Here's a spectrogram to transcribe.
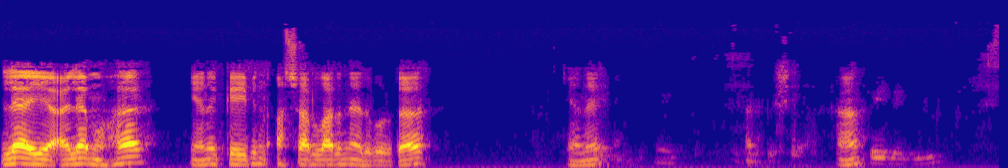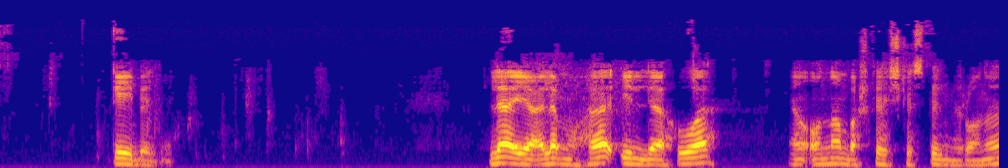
La ya'lamuha, yəni qeybin açarları nədir burada? Yəni hər bir şey. Hə? Qeyb elmi. La ya'lamuha illa huwa. Yəni ondan başqa heç kəs bilmir onu.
